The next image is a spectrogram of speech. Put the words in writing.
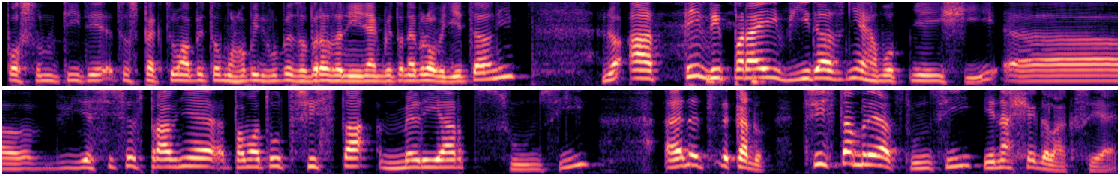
posunutý ty, to spektrum, aby to mohlo být vůbec zobrazený, jinak by to nebylo viditelný. No a ty vypadají výrazně hmotnější. Uh, jestli se správně pamatuju, 300 miliard sluncí, uh, ne, 300 miliard sluncí je naše galaxie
